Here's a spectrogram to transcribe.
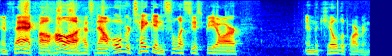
In fact, Valhalla has now overtaken Celestius BR in the kill department.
